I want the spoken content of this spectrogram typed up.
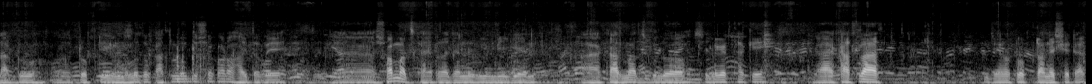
লাড্ডু টোপটি মূলত কাতলার উদ্দেশ্যে করা হয়, তবে সব মাছ খায় আপনারা জানেন রুই মৃগেল কার মাছগুলো সিলেট থাকে কাতলা যেন টোপ টানে সেটার।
